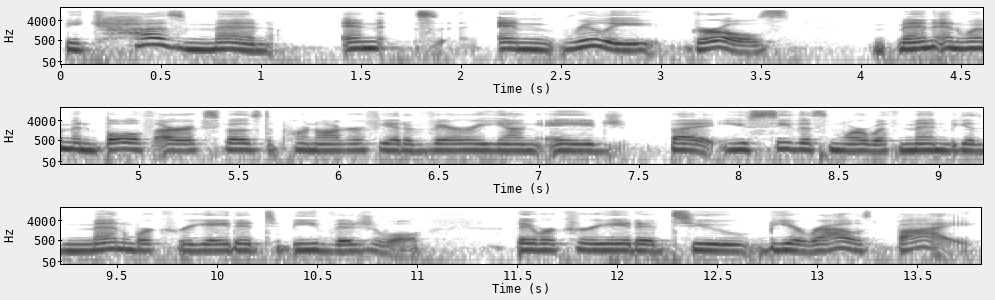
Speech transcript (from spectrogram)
because men and and really girls, men and women both are exposed to pornography at a very young age. But you see this more with men because men were created to be visual. They were created to be aroused by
